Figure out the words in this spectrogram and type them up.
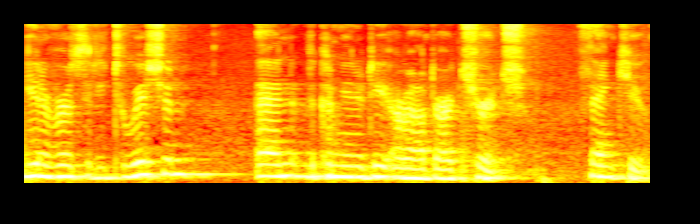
university tuition and the community around our church. Thank you.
